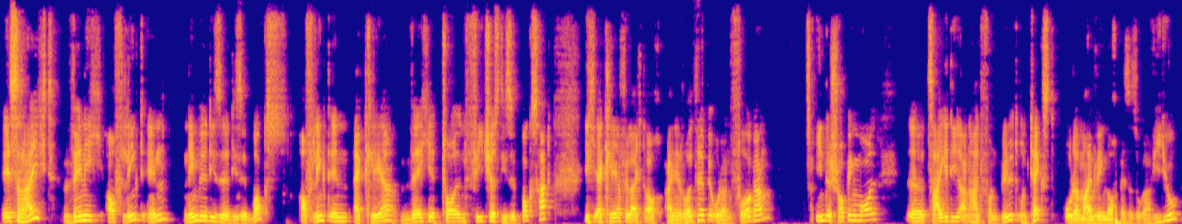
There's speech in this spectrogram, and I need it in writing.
Es reicht, wenn ich auf LinkedIn nehmen wir diese, diese Box auf LinkedIn, erkläre, welche tollen Features diese Box hat. Ich erkläre vielleicht auch eine Rolltreppe oder einen Vorgang in der Shopping Mall, äh, zeige die anhand von Bild und Text oder meinetwegen noch besser sogar Video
